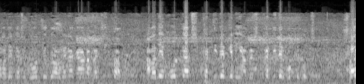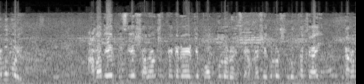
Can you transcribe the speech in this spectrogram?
আমাদের কাছে গ্রহণযোগ্য হবে না, কারণ আমরা শিক্ষক আমাদের মূল কাজ শিক্ষার্থীদেরকে নিয়ে, আমরা শিক্ষার্থীদের পক্ষে বলছি সর্বোপরি আমাদের বিসিএস সাধারণ শিক্ষা ক্যাডারের যে পদগুলো রয়েছে, আমরা সেগুলো সুরক্ষা চাই, কারণ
